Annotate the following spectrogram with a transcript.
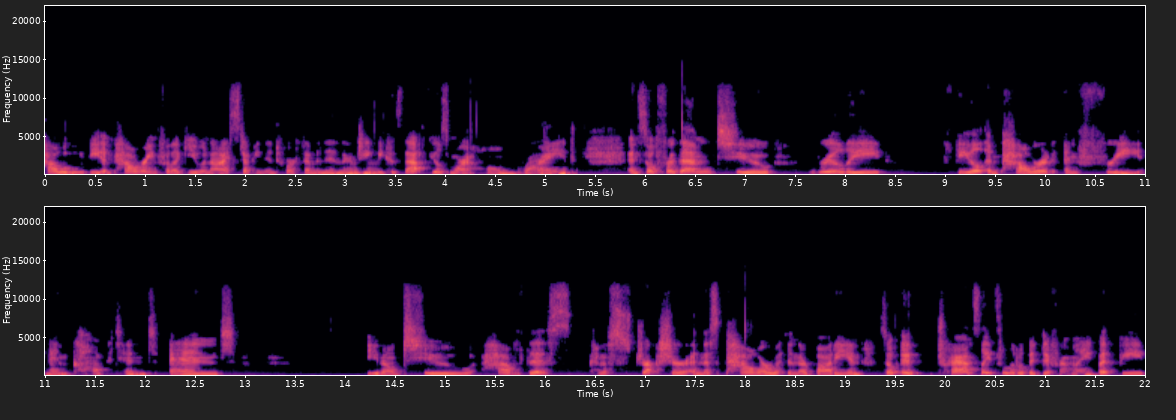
how it would be empowering for like you and I stepping into our feminine energy mm-hmm. because that feels more at home, right. right? And so for them to really feel empowered and free mm-hmm. and competent and you know to have this kind of structure and this power within their body and so it translates a little bit differently but the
